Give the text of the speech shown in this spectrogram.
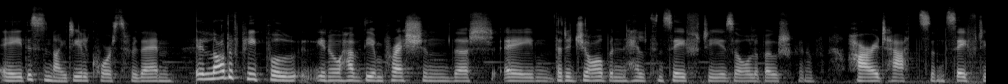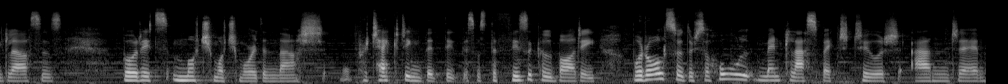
uh, this is an ideal course for them. A lot of people, you know, have the impression that um, that a job in health and safety is all about kind of hard hats and safety glasses but it's much, much more than that. Protecting the, the, this was the physical body, but also there's a whole mental aspect to it, and um,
